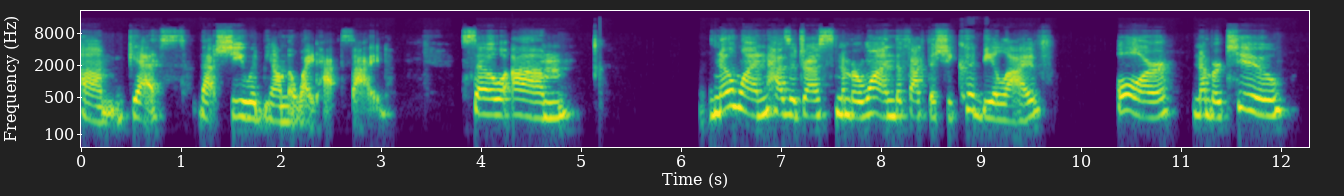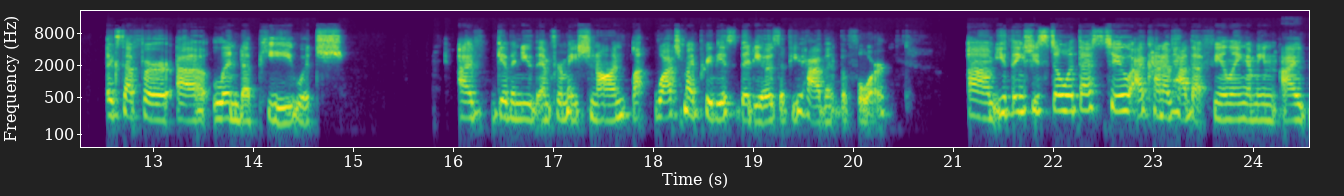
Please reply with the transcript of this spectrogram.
um, guess that she would be on the white hat side. So um, no one has addressed number one, the fact that she could be alive, or number two, except for uh, Linda P, which I've given you the information on. Watch my previous videos if you haven't before. Um, you think she's still with us too? I kind of had that feeling. I mean, I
